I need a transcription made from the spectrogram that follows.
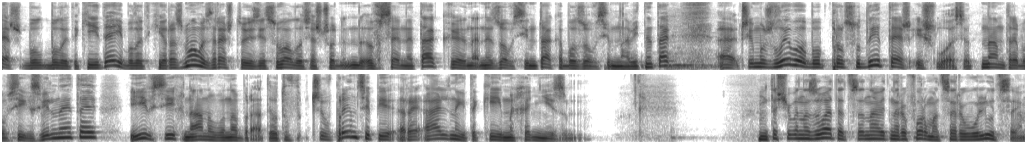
Теж були такі ідеї, були такі розмови. Зрештою, з'ясувалося, що все не так, не зовсім так, або зовсім навіть не так. Е, Чи можливо, бо про суди теж ішлося. Нам треба всіх звільнити і всіх наново набрати. От чи в принципі реальний такий механізм? Ну, те, що ви називаєте, це навіть не реформа, це революція.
